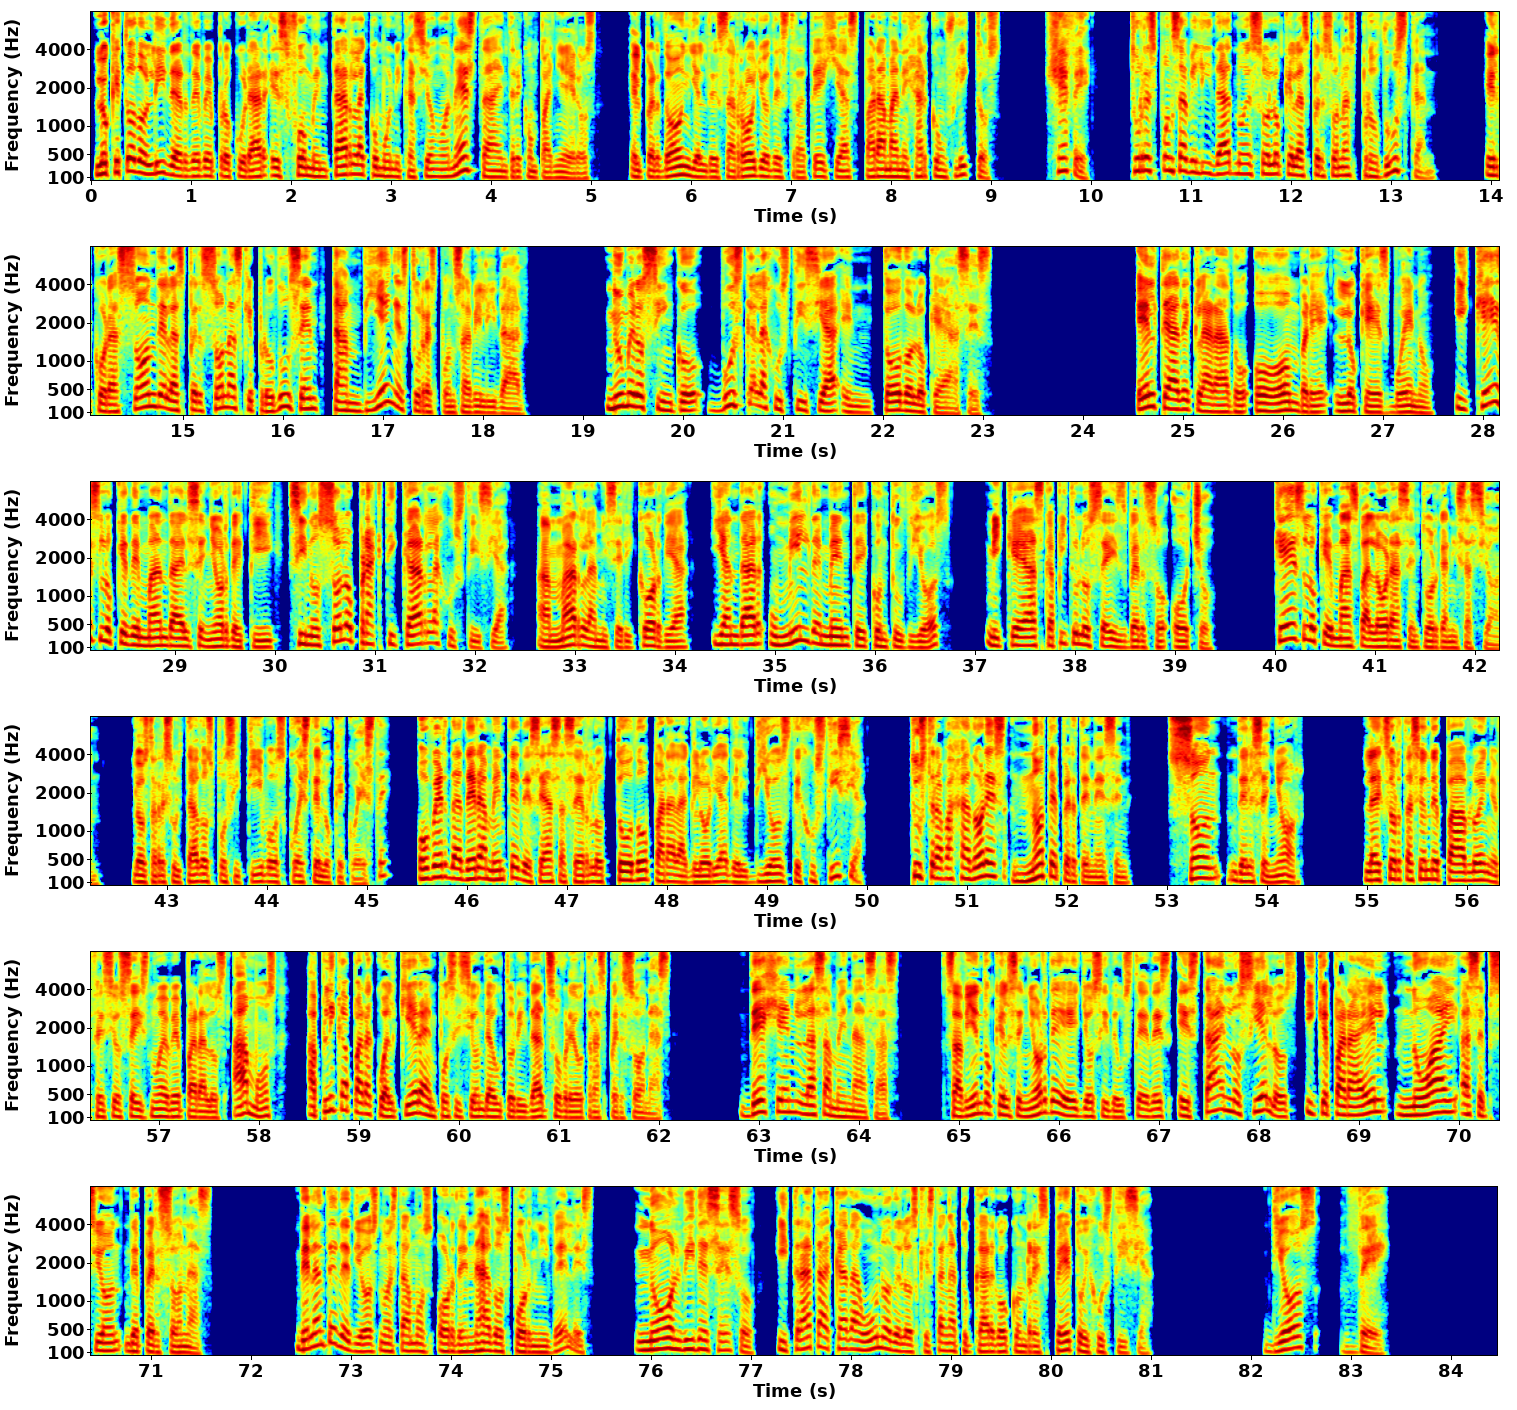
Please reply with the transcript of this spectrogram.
Lo que todo líder debe procurar es fomentar la comunicación honesta entre compañeros, el perdón y el desarrollo de estrategias para manejar conflictos. Jefe, tu responsabilidad no es solo que las personas produzcan. El corazón de las personas que producen también es tu responsabilidad. Número 5. Busca la justicia en todo lo que haces. Él te ha declarado, oh hombre, lo que es bueno, ¿Y qué es lo que demanda el Señor de ti, sino solo practicar la justicia, amar la misericordia y andar humildemente con tu Dios? Miqueas capítulo 6, verso 8. ¿Qué es lo que más valoras en tu organización? ¿Los resultados positivos cueste lo que cueste? ¿O verdaderamente deseas hacerlo todo para la gloria del Dios de justicia? Tus trabajadores no te pertenecen, son del Señor. La exhortación de Pablo en Efesios 6:9 para los amos aplica para cualquiera en posición de autoridad sobre otras personas. Dejen las amenazas, sabiendo que el Señor de ellos y de ustedes está en los cielos y que para Él no hay acepción de personas. Delante de Dios no estamos ordenados por niveles. No olvides eso y trata a cada uno de los que están a tu cargo con respeto y justicia. Dios ve.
